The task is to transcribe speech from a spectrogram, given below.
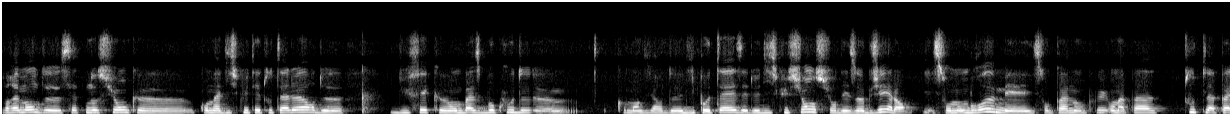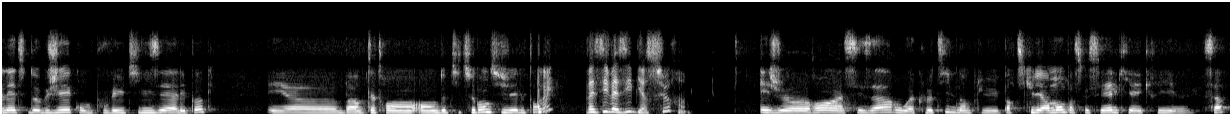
vraiment de cette notion que qu'on a discuté tout à l'heure de du fait qu'on base beaucoup de comment dire, d'hypothèses et de discussions sur des objets. Alors, ils sont nombreux, mais ils sont pas non plus. On n'a pas toute la palette d'objets qu'on pouvait utiliser à l'époque. Et euh, ben, peut-être en, deux petites secondes, si j'ai le temps. Oui, vas-y, vas-y, bien sûr. Et je rends à César ou à Clotilde, hein, plus particulièrement, parce que c'est elle qui a écrit euh, ça.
